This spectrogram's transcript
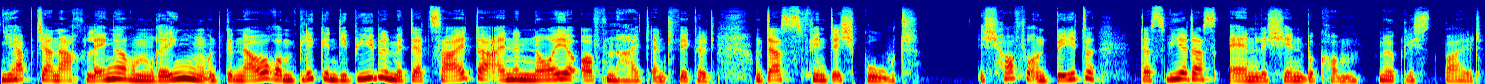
Ihr habt ja nach längerem Ringen und genauerem Blick in die Bibel mit der Zeit da eine neue Offenheit entwickelt. Und das finde ich gut. Ich hoffe und bete, dass wir das ähnlich hinbekommen, möglichst bald.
